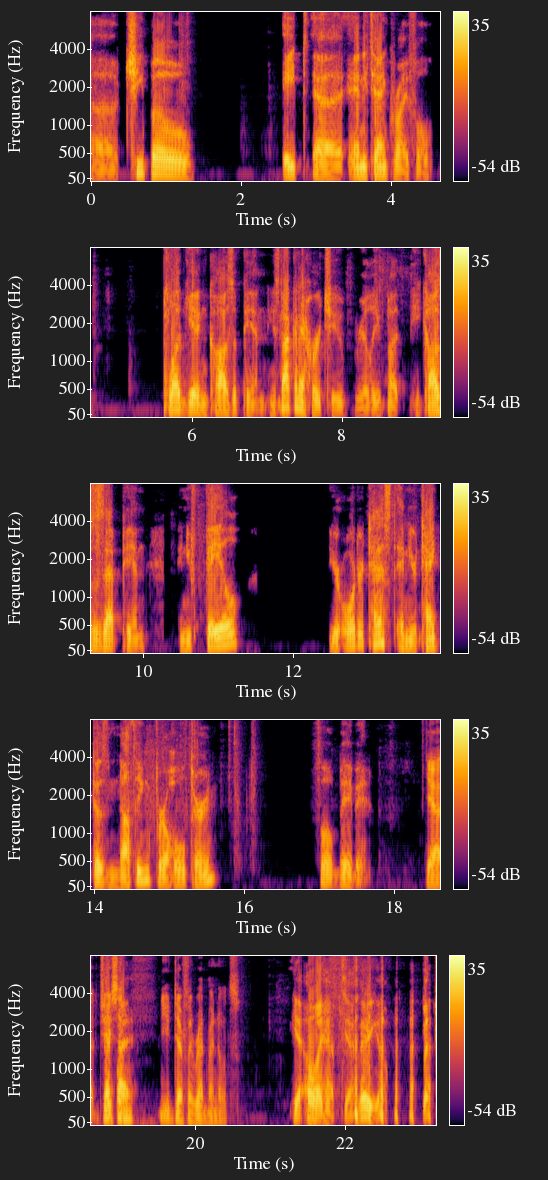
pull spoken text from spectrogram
a cheapo eight uh, anti-tank rifle plug in cause a pin. He's not going to hurt you really but he causes that pin and you fail your order test and your tank does nothing for a whole turn? Oh baby. Yeah, Jason, you definitely read my notes. yeah oh i have. Yeah there you go. But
